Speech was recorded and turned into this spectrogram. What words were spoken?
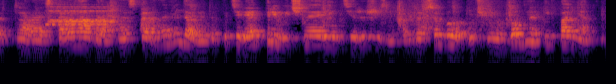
вторая сторона, обратная сторона медали, это потерять привычные ориентиры жизни, когда все было очень удобно и понятно.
